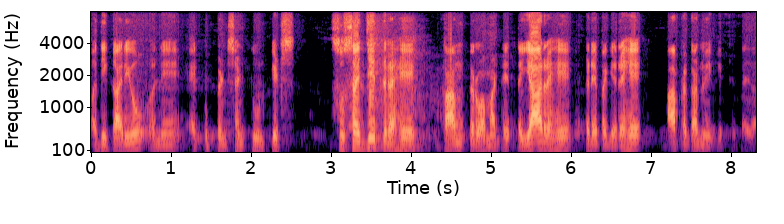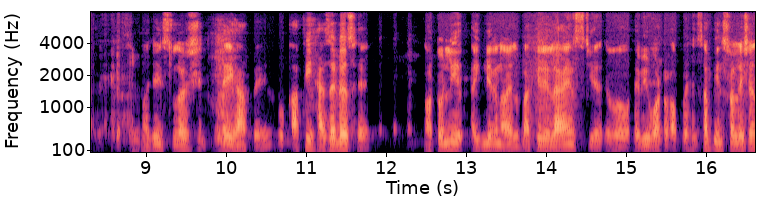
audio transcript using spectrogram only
અધિકારીઓ અને એક્વિપમેન્ટ્સ એન્ડ ટૂલ કિટ્સ સુસજ્જિત રહે કામ કરવા માટે તૈયાર રહે ખડે પગે રહે આ પ્રકારનું એક exercise છે और जो इंस्टॉलेशन है यहाँ पे वो काफ़ी हैजर्डस है नॉट ओनली इंडियन ऑयल बाकी रिलायंस वो हैवी वाटर कॉर्पोरेशन सब इंस्टॉलेशन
